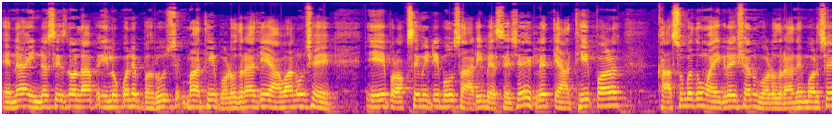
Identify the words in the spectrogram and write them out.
એના ઇન્ડસ્ટ્રીઝનો લાભ એ લોકોને ભરૂચમાંથી વડોદરા જે આવવાનું છે, એ પ્રોક્સિમિટી બહુ સારી બેસે છે, એટલે ત્યાંથી પણ ખાસું બધું માઇગ્રેશન વડોદરાને મળશે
